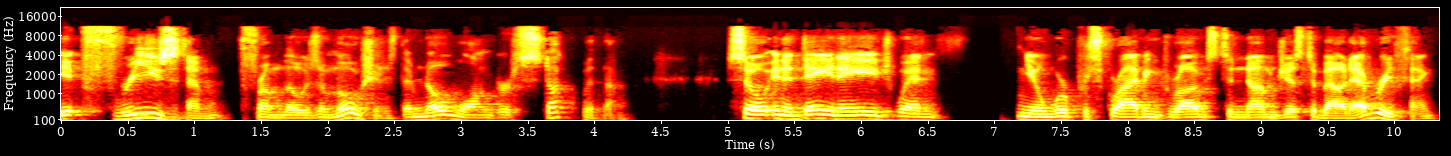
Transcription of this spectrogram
it frees them from those emotions. They're no longer stuck with them. So in a day and age when, you know, we're prescribing drugs to numb just about everything,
